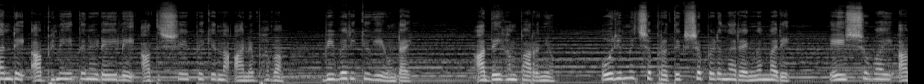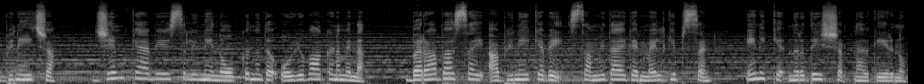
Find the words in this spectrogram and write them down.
തന്റെ അഭിനയത്തിനിടയിലെ അതിശയിപ്പിക്കുന്ന അനുഭവം വിവരിക്കുകയുണ്ടായി. അദ്ദേഹം പറഞ്ഞു ഒരുമിച്ച് പ്രത്യക്ഷപ്പെടുന്ന രംഗം വരെ യേശുവായി അഭിനയിച്ച ജിം കാബിയേഴ്സലിനെ നോക്കുന്നത് ഒഴിവാക്കണമെന്ന് ബറാബാസായി അഭിനയിക്കവേ സംവിധായകൻ മെൽ ഗിബ്സൺ എനിക്ക് നിർദ്ദേശം നൽകിയിരുന്നു.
